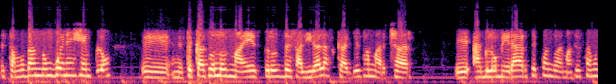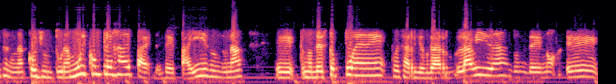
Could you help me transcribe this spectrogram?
estamos dando un buen ejemplo, en este caso los maestros, de salir a las calles a marchar eh, aglomerarse cuando además estamos en una coyuntura muy compleja de, país, donde una eh, donde esto puede pues arriesgar la vida, donde no eh,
